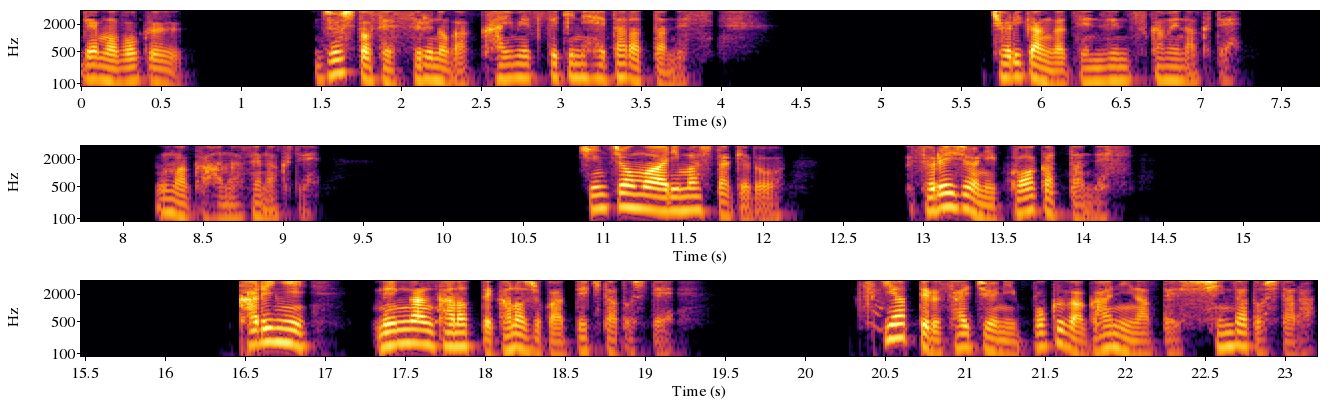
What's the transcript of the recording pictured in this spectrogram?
でも僕、女子と接するのが壊滅的に下手だったんです。距離感が全然つかめなくて、うまく話せなくて。緊張もありましたけど、それ以上に怖かったんです。仮に念願かなって彼女ができたとして、付き合ってる最中に僕が癌になって死んだとしたら、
